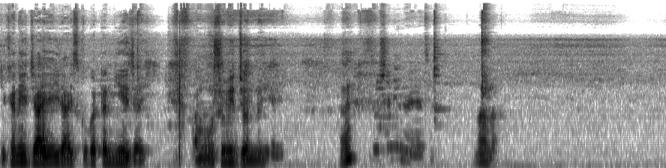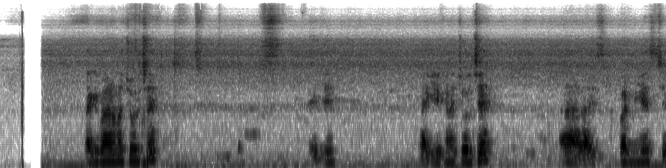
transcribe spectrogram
যেখানেই যাই এই রাইস কুকারটা নিয়ে যাই আর মৌসুমির জন্যই। হ্যাঁ? না না। ম্যাগি বানানো চলছে। এই যে ম্যাগি এখানে চলছে। হ্যাঁ রাইস কুকার নিয়ে এসছে।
